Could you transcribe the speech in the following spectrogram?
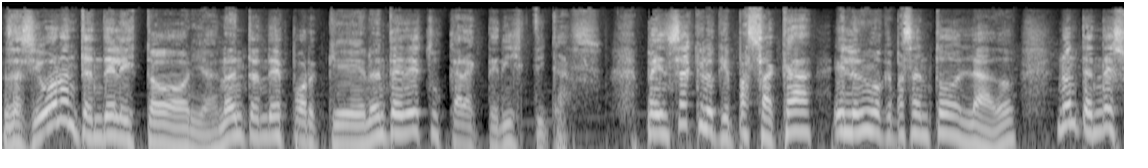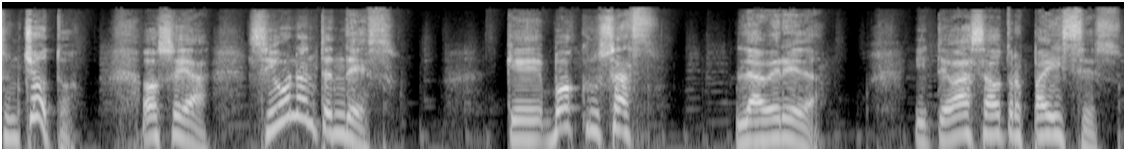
O sea, si vos no entendés la historia, no entendés por qué, no entendés tus características, pensás que lo que pasa acá es lo mismo que pasa en todos lados, no entendés un choto. O sea, si vos no entendés que vos cruzás la vereda y te vas a otros países,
